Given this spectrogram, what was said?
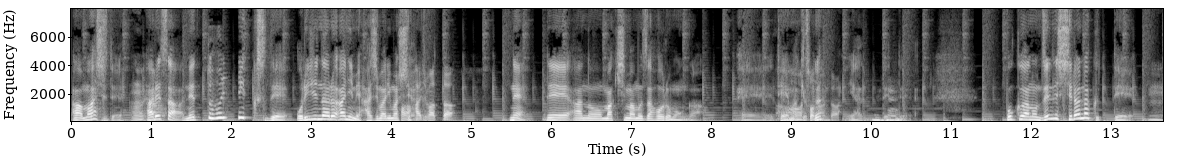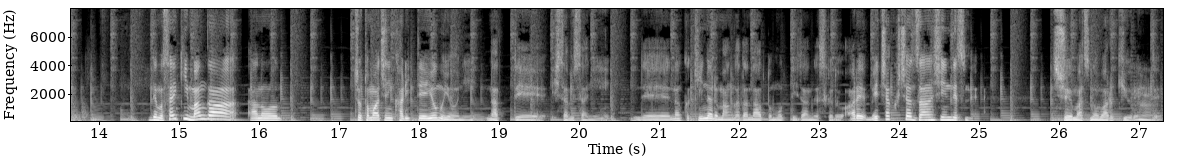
あ、マジで、うんあれさ、ネットフリックスでオリジナルアニメ始まりましたあよ。始まった。ね。で、あの、マキシマム・ザ・ホルモンが、えー、テーマ曲あーそうなんだやっててうん。僕、あの、全然知らなくって、うん。でも最近漫画、あの、ちょっと友達に借りて読むようになって、久々に。で、なんか気になる漫画だなと思っていたんですけど、あれめちゃくちゃ斬新ですね。週末のワルキューレって。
